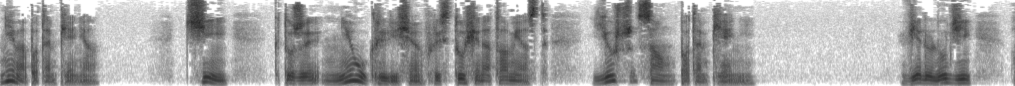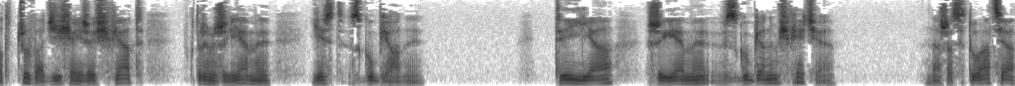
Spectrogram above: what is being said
nie ma potępienia. Ci, którzy nie ukryli się w Chrystusie natomiast, już są potępieni. Wielu ludzi odczuwa dzisiaj, że świat, w którym żyjemy, jest zgubiony. Ty i ja żyjemy w zgubionym świecie. Nasza sytuacja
